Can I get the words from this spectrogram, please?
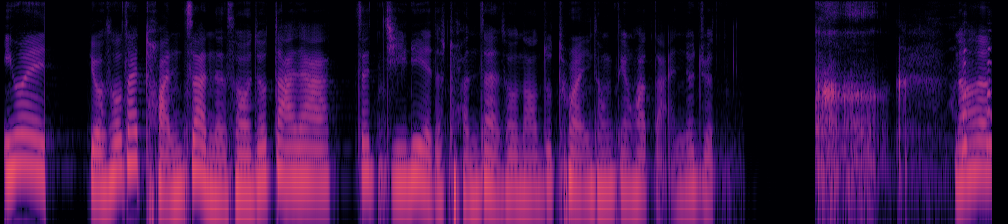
因为有时候在团战的时候，就大家在激烈的团战的时候，然后就突然一通电话打来，你就觉得，然后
